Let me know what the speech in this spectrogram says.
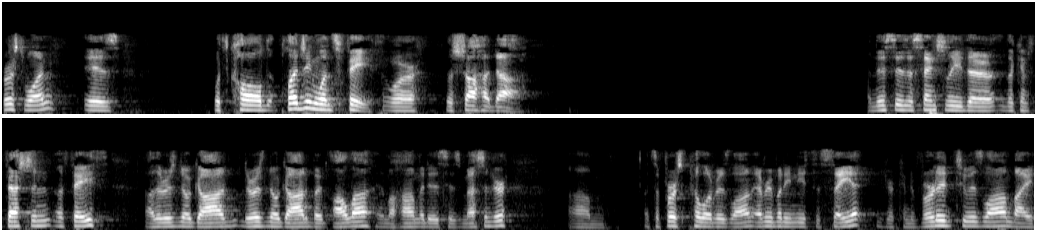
First one is what's called pledging one's faith, or the Shahada. And this is essentially the, the confession of faith. Uh, there is no God. There is no God but Allah, and Muhammad is His messenger. Um, that's the first pillar of Islam. Everybody needs to say it. You're converted to Islam by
